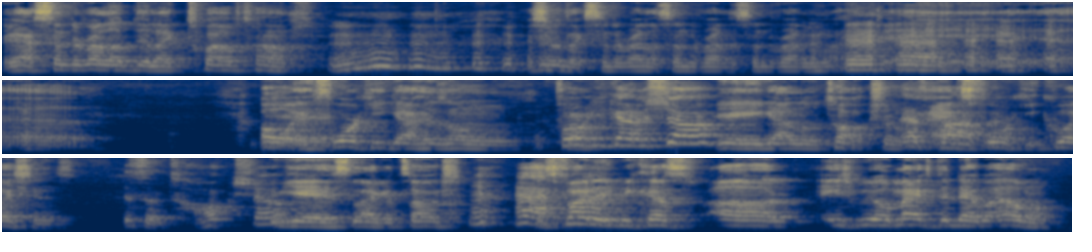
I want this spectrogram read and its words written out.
They got Cinderella up there like 12 times. That shit was like Cinderella, Cinderella, Cinderella. Like, damn. Oh, and Forky got his own. Forky got a show. Yeah, he got a little talk show. That's Ask. Forky questions. It's a talk show. Yeah, it's like a talk show. It's funny because uh, HBO Max did that with Elmo.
